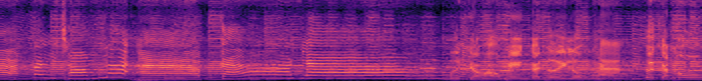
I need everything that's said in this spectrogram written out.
ากได้ชำและอาบกายางเมื่อจะห้องเพลงกระเทยหลงทาง เออกระทง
